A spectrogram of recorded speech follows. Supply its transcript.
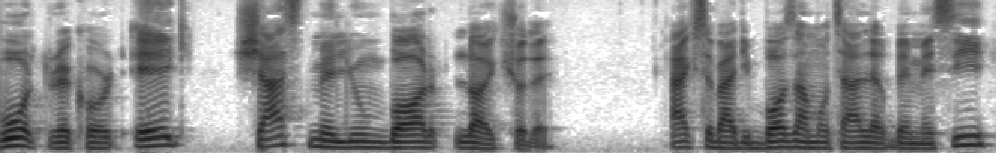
World Record Egg 60 میلیون بار لایک شده. عکس بعدی بازم متعلق به مسی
